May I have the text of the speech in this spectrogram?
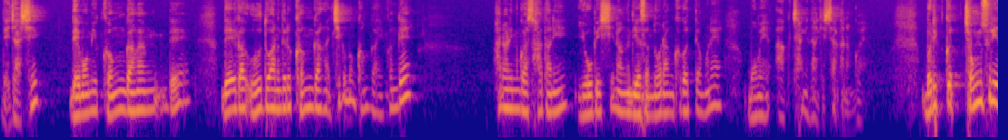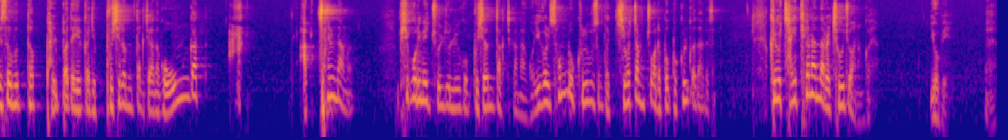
내 자식, 내 몸이 건강한데 내가 의도하는 대로 건강한 지금은 건강해. 근데 하나님과 사단이 욥의 신앙에 대해서 노란 그것 때문에 몸에 악창이 나기 시작하는 거예요 머리끝 정수리에서부터 발바닥까지 부시럼 딱지가 나고 온갖 악, 악창이 나는 피고림이 줄줄 일고 부시럼 딱지가 나고 이걸 손으로 긁고서부터 기와짬 쪼가리 뻑뻑 긁어다 그래서 그리고 자기 태어난 날을 저주하는 거예요. 욥이 예.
